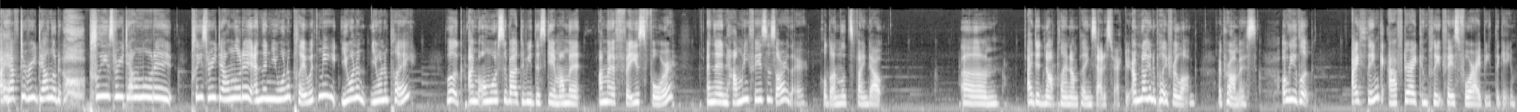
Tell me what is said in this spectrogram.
I have to re-download it. Please re-download it. Please re-download it and then you want to play with me? You want to you want to play? Look, I'm almost about to beat this game. I'm at I'm at phase 4. And then how many phases are there? Hold on, let's find out. Um, I did not plan on playing Satisfactory. I'm not going to play for long. I promise. Okay, look. I think after I complete phase 4, I beat the game.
